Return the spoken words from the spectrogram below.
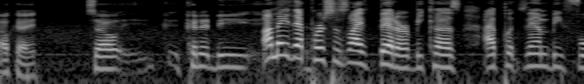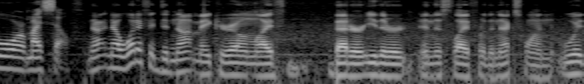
Okay, so c- could it be I made that person's life better because I put them before myself. now? Now, what if it did not make your own life better, either in this life or the next one? Would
